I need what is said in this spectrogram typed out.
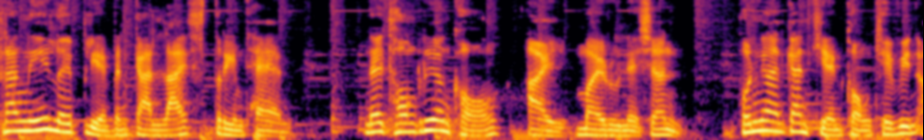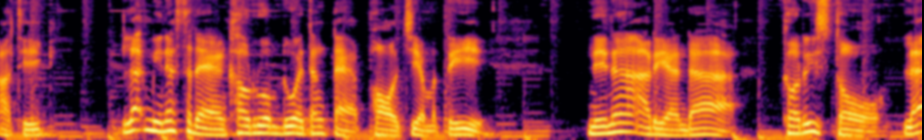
ครั้งนี้เลยเปลี่ยนเป็นการไลฟ์สตรีมแทน ในท้องเรื่องของ I My r u n a t i o n ผลงานการเขียนของเควินอาร์ติกและมีนักแสดงเข้าร่วมด้วยตั้งแต่พอลเจียมตีนีนาอาริอันดาคอริสโตและ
